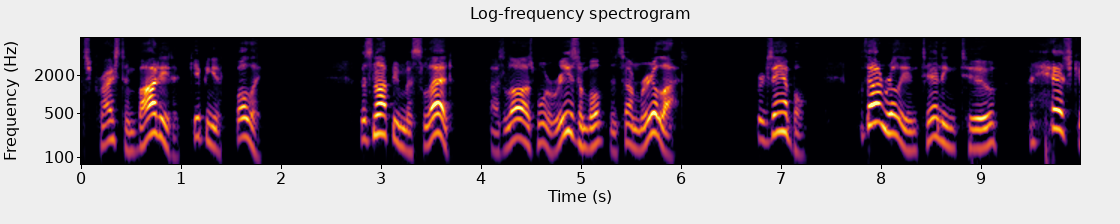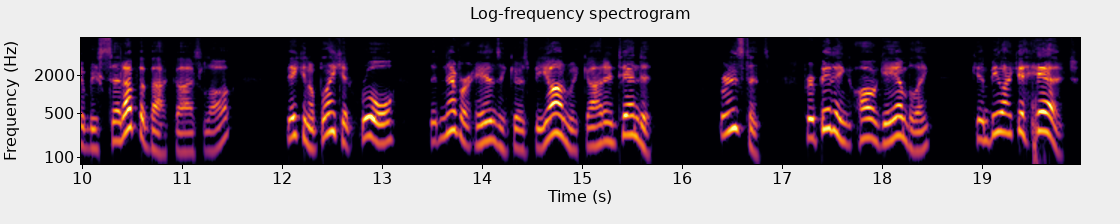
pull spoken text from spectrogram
as Christ embodied it, keeping it fully. Let's not be misled. God's law is more reasonable than some realize. For example, without really intending to, a hedge can be set up about God's law, making a blanket rule that never ends and goes beyond what God intended. For instance, forbidding all gambling can be like a hedge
